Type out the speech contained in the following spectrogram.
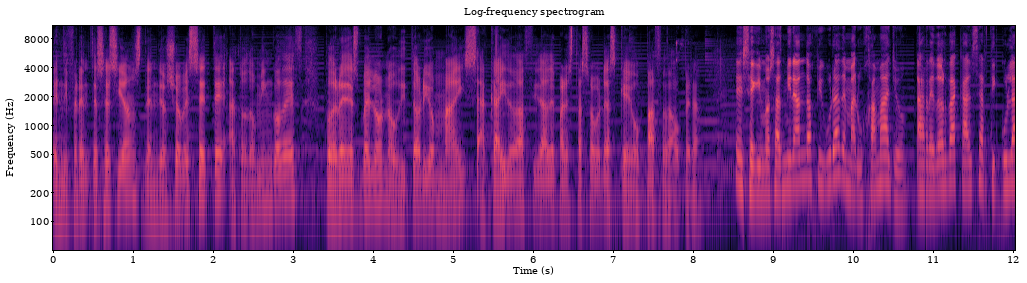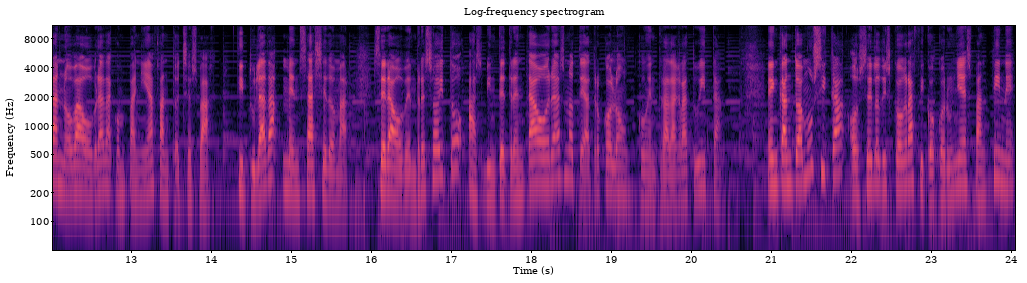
En diferentes sesións, dende o xove 7 ata o domingo 10, poderedes velo no auditorio máis acaído da cidade para estas obras que é o Pazo da Ópera. E eh, seguimos admirando a figura de Maruja Mayo, arredor da cal se articula a nova obra da compañía Fantoches Bach, titulada Mensaxe do Mar. Será o Benres 8 ás 20.30 horas no Teatro Colón, con entrada gratuita. En canto a música, o selo discográfico coruñés Fancine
